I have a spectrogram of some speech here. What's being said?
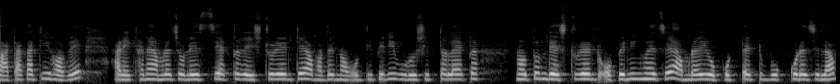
কাটাকাটি হবে। আর এখানে আমরা চলে এসেছি একটা রেস্টুরেন্টে আমাদের নবদ্বীপেরই বুড়ো একটা নতুন রেস্টুরেন্ট ওপেনিং হয়েছে। আমরা এই ওপরটা একটু বুক করেছিলাম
